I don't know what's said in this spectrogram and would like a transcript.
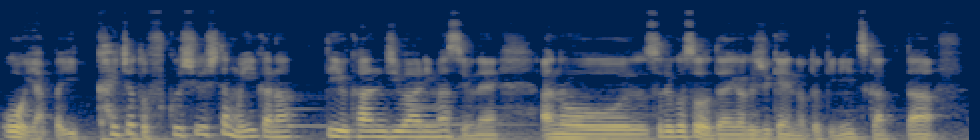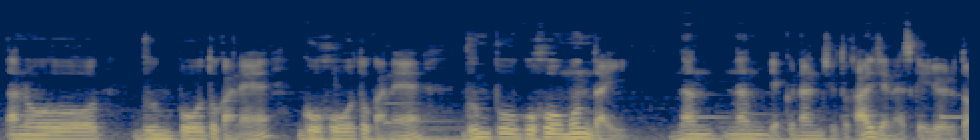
をやっぱ一回ちょっと復習してもいいかなっていう感じはありますよね。あのそれこそ大学受験の時に使ったあの文法とかね語法とかね文法語法問題何何百何十とかあるじゃないですかいろいろと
